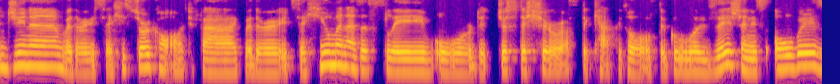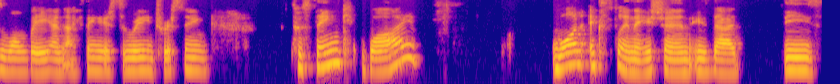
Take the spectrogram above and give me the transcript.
genome, whether it's a historical artifact, whether it's a human as a slave or the, just the share of the capital of the globalization. It's always one way. And I think it's really interesting to think why. One explanation is that these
